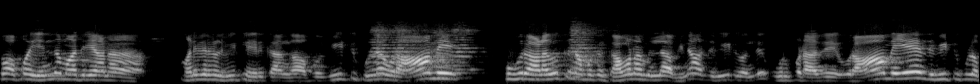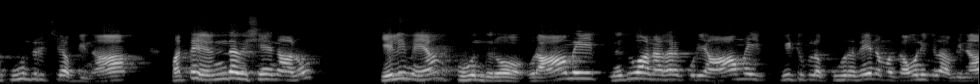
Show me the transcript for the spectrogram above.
ஸோ அப்போ எந்த மாதிரியான மனிதர்கள் வீட்டில் இருக்காங்க? அப்போ வீட்டுக்குள்ள ஒரு ஆமை புகுற அளவுக்கு நமக்கு கவனம் இல்லை அப்படின்னா, அந்த வீடு வந்து உருப்படாது. ஒரு ஆமையே இந்த வீட்டுக்குள்ள புகுந்துருச்சு அப்படின்னா, மற்ற எந்த விஷயம்னாலும் எளிமையா புகுந்துரும். ஒரு ஆமை மெதுவா நகரக்கூடிய ஆமை வீட்டுக்குள்ள புகுறதே நம்ம கவனிக்கல அப்படின்னா,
